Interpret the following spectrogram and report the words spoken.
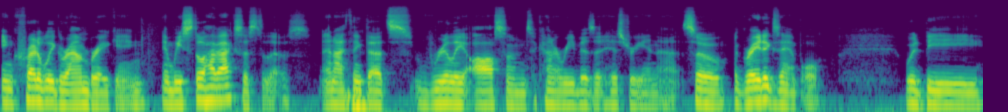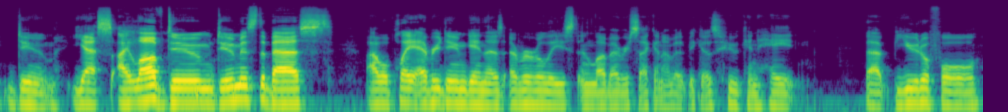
incredibly groundbreaking, and we still have access to those. And I think that's really awesome to kind of revisit history in that. So, a great example would be Doom. Yes, I love Doom. Doom is the best. I will play every Doom game that has ever released and love every second of it because who can hate that beautiful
